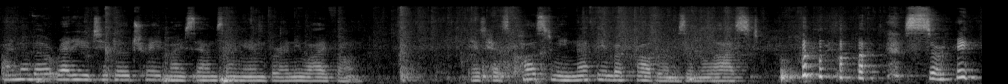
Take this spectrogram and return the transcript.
I'm about ready to go trade my Samsung in for a new iPhone. It has cost me nothing but problems in the last... Sorry.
